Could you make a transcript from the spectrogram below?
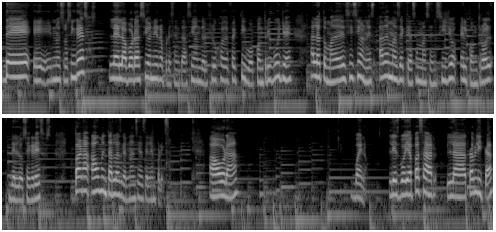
de eh, nuestros ingresos. La elaboración y representación del flujo de efectivo contribuye a la toma de decisiones, además de que hace más sencillo el control de los egresos para aumentar las ganancias de la empresa. Ahora, bueno, les voy a pasar la tablita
